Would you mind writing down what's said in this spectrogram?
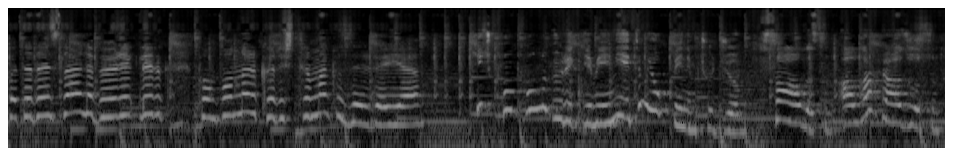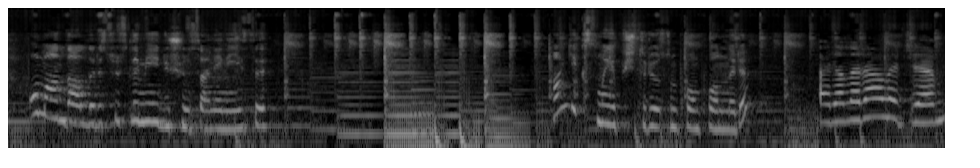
patateslerle börekleri pomponları karıştırmak üzereyim. Hiç pomponlu börek yemeye niyetim yok benim çocuğum. Sağ olasın. Allah razı olsun. O mandalları süslemeyi düşünsen en iyisi. Hangi kısma yapıştırıyorsun pomponları? Aralara alacağım.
